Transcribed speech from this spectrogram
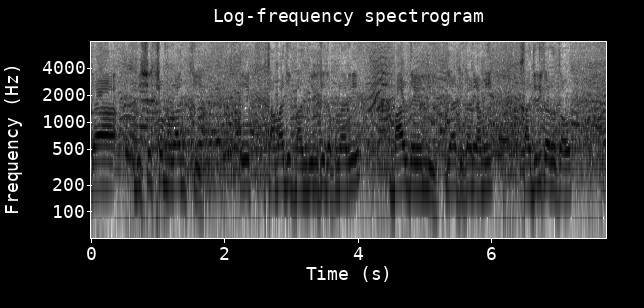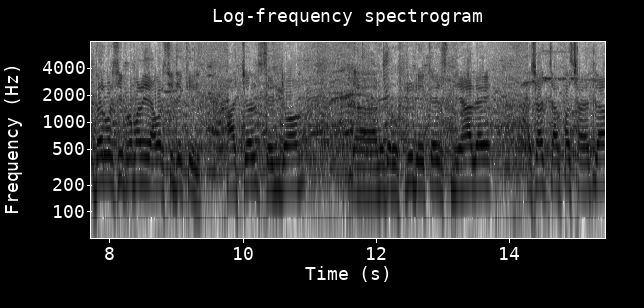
त्या विशिष्ट मुलांची एक सामाजिक बांधिलकी जपणारी बाल या ठिकाणी आम्ही साजरी करत आहोत. दरवर्षीप्रमाणे यावर्षी देखील आचल सेंट जॉन नंतर रोशनी डेकेर्स स्नेहालय अशा चार पाच शाळेतल्या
